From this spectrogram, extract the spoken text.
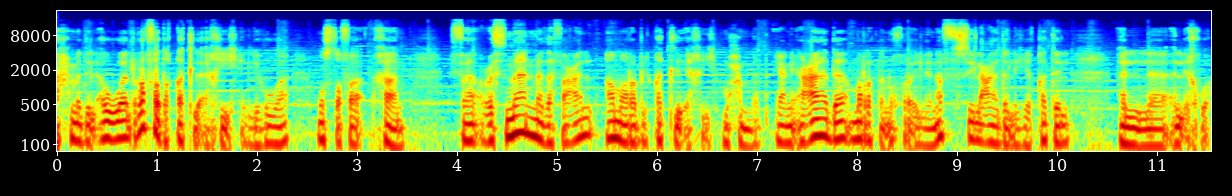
أحمد الأول رفض قتل أخيه اللي هو مصطفى خان. فعثمان ماذا فعل؟ أمر بقتل أخيه محمد. يعني أعاد مرة أخرى إلى نفس العادة اللي هي قتل الإخوة.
